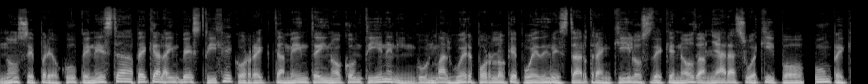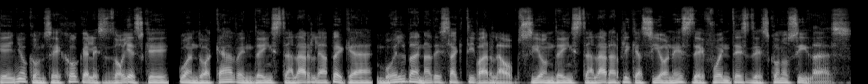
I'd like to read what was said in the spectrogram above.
No se preocupen esta APK la investigue correctamente y no contiene ningún malware por lo que pueden estar tranquilos de que no dañará su equipo. Un pequeño consejo que les doy es que, cuando acaben de instalar la APK, vuelvan a desactivar la opción de instalar aplicaciones de fuentes desconocidas.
